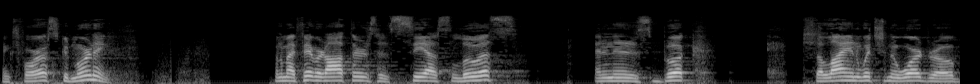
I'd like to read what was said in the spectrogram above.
Thanks, Forrest. Good morning. One of my favorite authors is C.S. Lewis, and in his book, The Lion, Witch, and the Wardrobe,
